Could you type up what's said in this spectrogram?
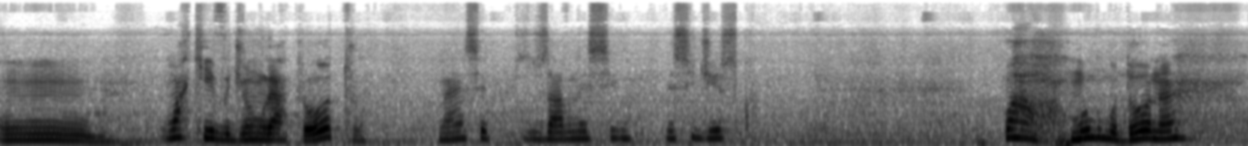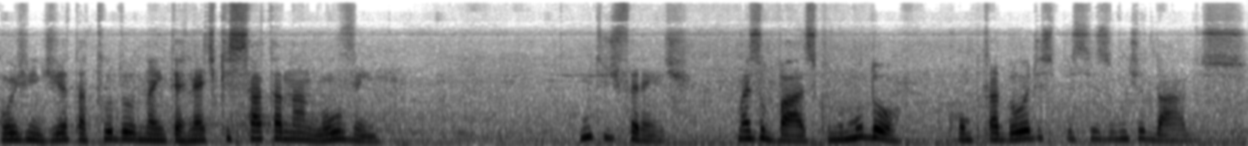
um, um arquivo de um lugar para outro, né, você usava nesse, nesse disco. Uau, o mundo mudou, né? Hoje em dia tá tudo na internet, que tá na nuvem. Muito diferente. Mas o básico não mudou. Computadores precisam de dados.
